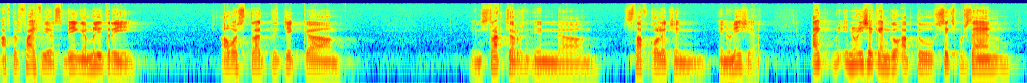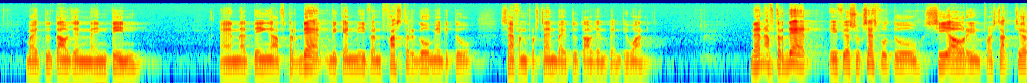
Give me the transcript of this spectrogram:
after five years being a military, our strategic um, instructor in um, Staff College in Indonesia. I, Indonesia can go up to 6% by 2019. And I think after that, we can even faster go maybe to 7% by 2021. Then after that, if you're successful to see our infrastructure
